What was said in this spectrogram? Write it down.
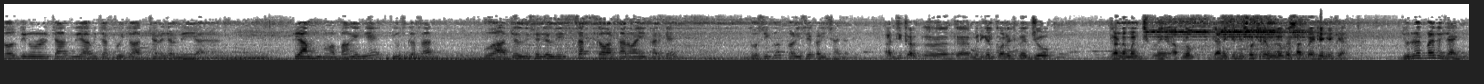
दस दिन उन्होंने चार्ज लिया अभी तक कोई तो अच्छा रिज़ल्ट नहीं आया है। फिर हम मांगेंगे कि उसके साथ वो आप जल्दी से जल्दी सख्त और कार्रवाई करके दोषी को कड़ी से कड़ी सजा दे। अर्जीकर मेडिकल कॉलेज में जो धरना मंच में आप लोग जाने के लिए सोच रहे हैं उन लोगों के साथ बैठेंगे क्या? ज़रूरत पड़े तो जाएँगे।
